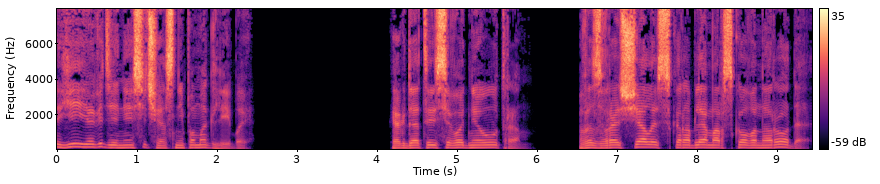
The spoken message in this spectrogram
Ее видения сейчас не помогли бы. Когда ты сегодня утром возвращалась с корабля морского народа,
